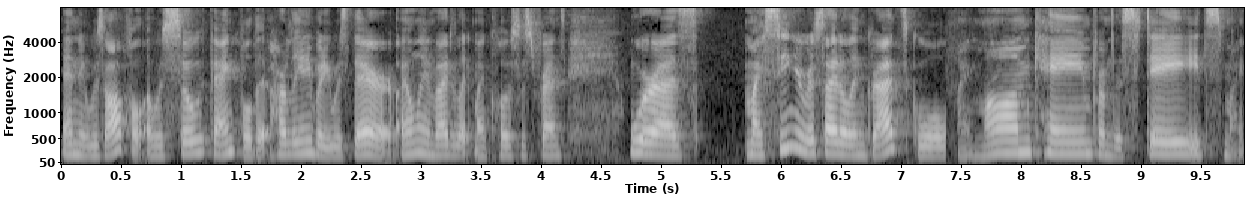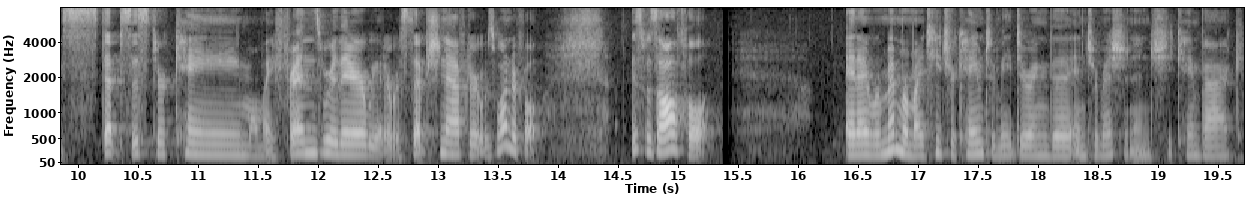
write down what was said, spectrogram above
And it was awful. I was so thankful that hardly anybody was there. I only invited like my closest friends. Whereas my senior recital in grad school, my mom came from the States, my stepsister came, all my friends were there. We had a reception after. It was wonderful. This was awful. And I remember my teacher came to me during the intermission and she came back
